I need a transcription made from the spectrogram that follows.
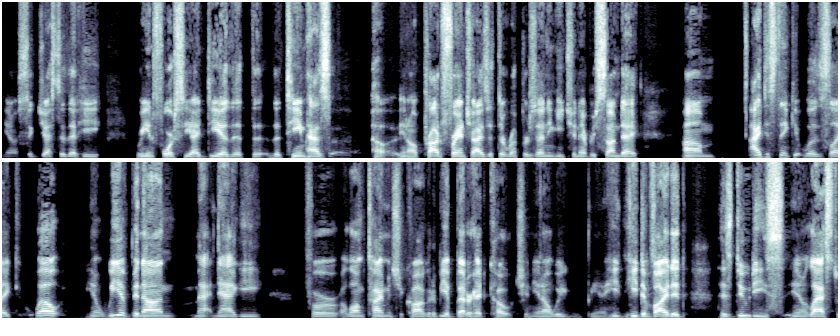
you know suggested that he reinforce the idea that the, the team has uh, you know a proud franchise that they're representing each and every Sunday. Um, I just think it was like, well, you know, we have been on Matt Nagy for a long time in Chicago to be a better head coach, and you know, we you know, he he divided his duties. You know, last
